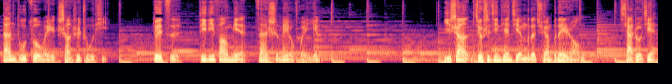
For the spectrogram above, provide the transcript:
单独作为上市主体。对此，滴滴方面暂时没有回应。以上就是今天节目的全部内容，下周见。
